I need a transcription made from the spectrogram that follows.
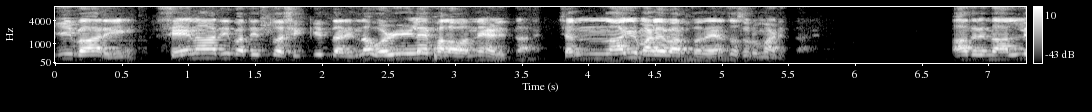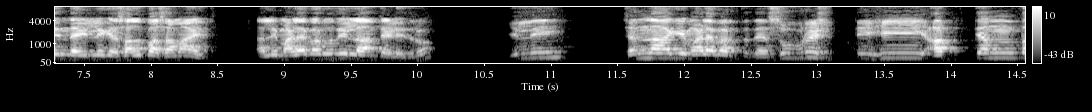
ಈ ಬಾರಿ ಸೇನಾಧಿಪತಿತ್ವ ಸಿಕ್ಕಿದ್ದರಿಂದ ಒಳ್ಳೆ ಫಲವನ್ನೇ ಹೇಳಿದ್ದಾರೆ. ಚೆನ್ನಾಗಿ ಮಳೆ ಬರ್ತದೆ ಅಂತ ಶುರು ಮಾಡಿದ್ದಾರೆ. ಆದ್ದರಿಂದ ಅಲ್ಲಿಂದ ಇಲ್ಲಿಗೆ ಸ್ವಲ್ಪ ಸಮ ಆಯಿತು. ಅಲ್ಲಿ ಮಳೆ ಬರುವುದಿಲ್ಲ ಅಂತ ಹೇಳಿದ್ರು. ಇಲ್ಲಿ ಚೆನ್ನಾಗಿ ಮಳೆ ಬರ್ತದೆ. ಸುವೃಷ್ಟಿ ಅತ್ಯಂತ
